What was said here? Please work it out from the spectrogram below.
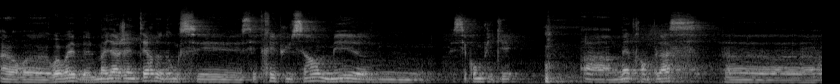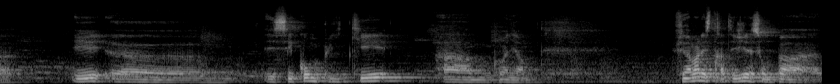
Alors, euh, ouais, ouais ben, le maillage interne, donc c'est très puissant, mais euh, c'est compliqué à mettre en place. Euh, et, et c'est compliqué à. Comment dire Finalement, les stratégies, elles sont pas.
